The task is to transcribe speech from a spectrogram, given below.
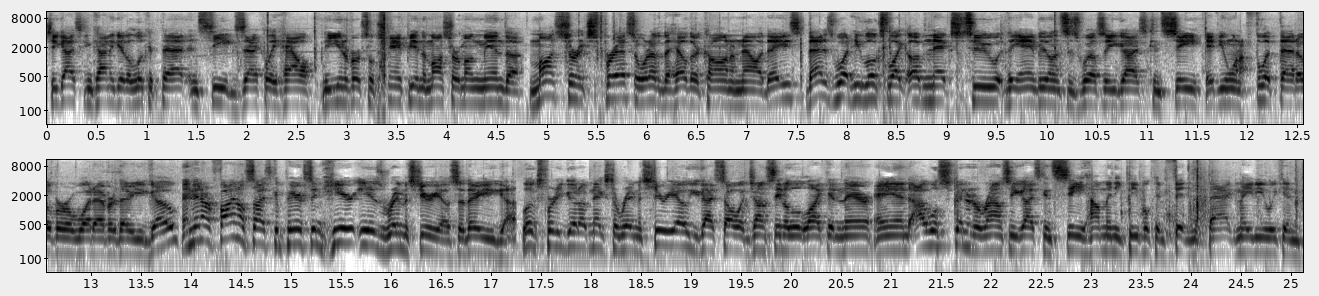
So you guys can kind of get a look at that and see exactly how the Universal Champion, the Monster Among Men, the Monster Express, or whatever the hell they're calling him nowadays. That is what he looks like up next to the ambulance as well. So you guys can see if you want to flip that over or whatever. There you go. And then our final size comparison here is Rey Mysterio, so there you go. Looks pretty good up next to Rey Mysterio. You guys saw what John Cena looked like in there, and I will spin it around so you guys can see how many people can fit in the back. Maybe we can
